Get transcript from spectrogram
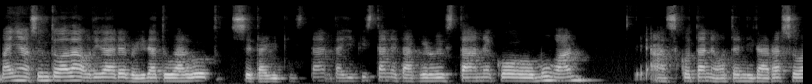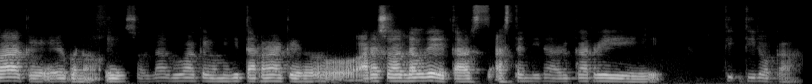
Baina asuntoa da, hori da ere begiratu behar dut, ze Tajikistan, Tajikistan eta Kirgistaneko mugan, askotan egoten dira arazoak, e, bueno, e, soldaduak edo militarrak edo arazoak daude eta azten dira elkarri tiroka.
